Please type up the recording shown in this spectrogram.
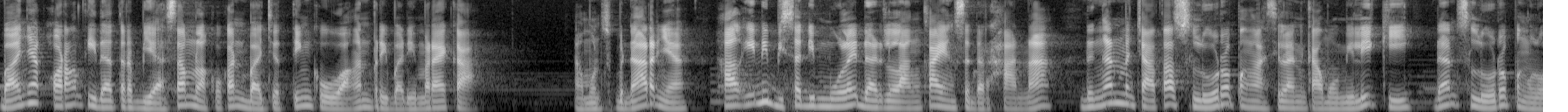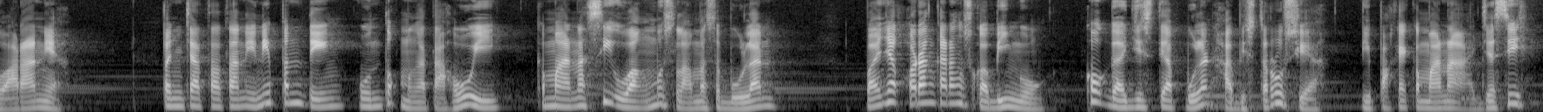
Banyak orang tidak terbiasa melakukan budgeting keuangan pribadi mereka. Namun sebenarnya, hal ini bisa dimulai dari langkah yang sederhana dengan mencatat seluruh penghasilan kamu miliki dan seluruh pengeluarannya. Pencatatan ini penting untuk mengetahui ke mana sih uangmu selama sebulan? Banyak orang kadang suka bingung, kok gaji setiap bulan habis terus ya? Dipakai ke mana aja sih?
